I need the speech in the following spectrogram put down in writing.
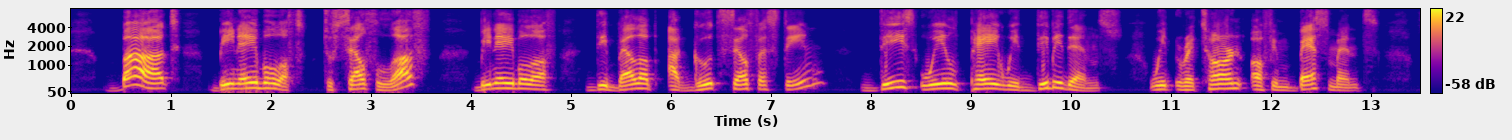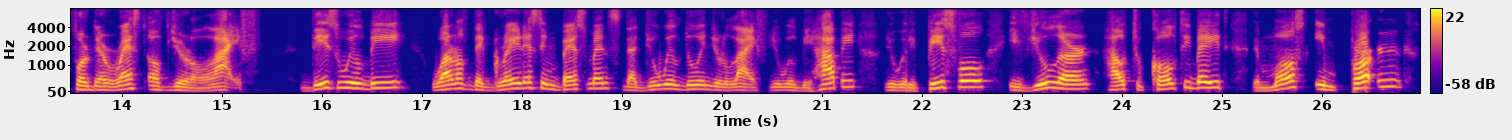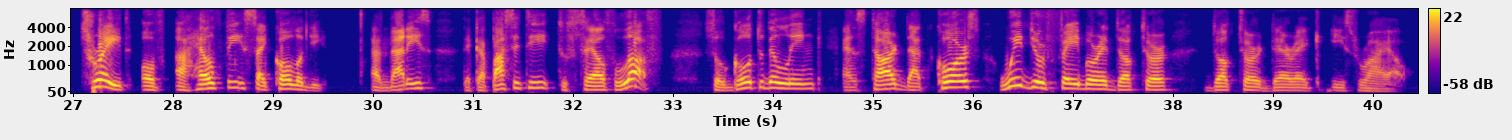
but being able of to self love, being able of develop a good self esteem, this will pay with dividends, with return of investments for the rest of your life. This will be one of the greatest investments that you will do in your life. You will be happy, you will be peaceful if you learn how to cultivate the most important trait of a healthy psychology, and that is the capacity to self love. So go to the link and start that course with your favorite doctor, Dr. Derek Israel.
